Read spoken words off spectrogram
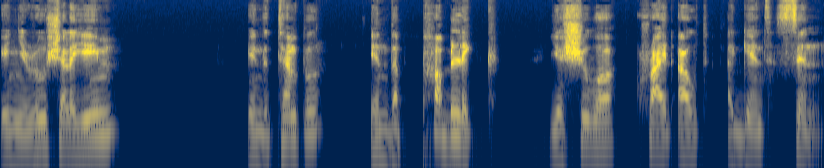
In Jerusalem, in the temple, in the public, Yeshua cried out against sin.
